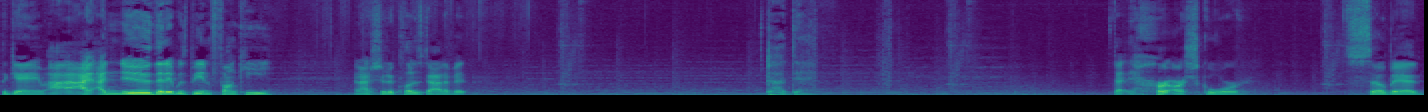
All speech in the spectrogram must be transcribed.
the game. I, I I knew that it was being funky, and I should have closed out of it. God dang. That hurt our score so bad.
